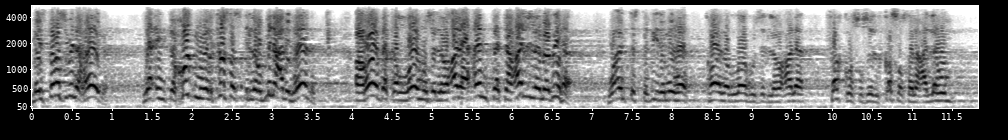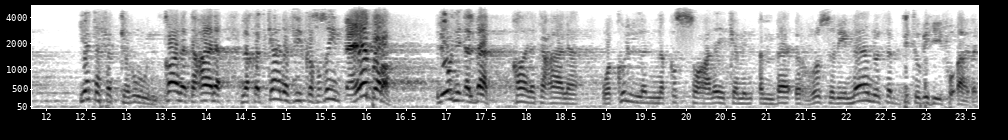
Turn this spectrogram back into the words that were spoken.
ما يستمعش منها حاجة. لا أنت خد من القصص اللي ربنا علمها لك. أرادك الله جل وعلا أن تتعلم بها وأن تستفيد منها. قال الله جل وعلا فقصص القصص لعلهم يتفكرون. قال تعالى لقد كان في قصصهم عبرة لأولي الألباب. قال تعالى وكلا نقص عليك من أنباء الرسل ما نثبت به فؤادك.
